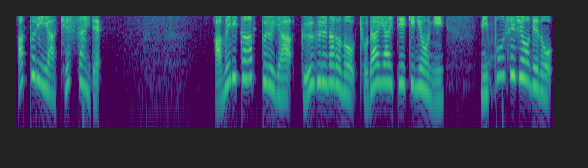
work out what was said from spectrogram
アプリや決済で。アメリカアップルやグーグルなどの巨大 IT 企業に日本市場での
